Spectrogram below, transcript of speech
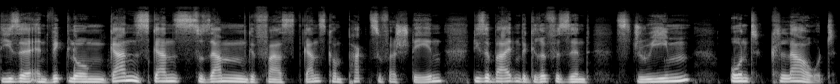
diese Entwicklung ganz, ganz zusammengefasst, ganz kompakt zu verstehen. Diese beiden Begriffe sind Stream und Cloud.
